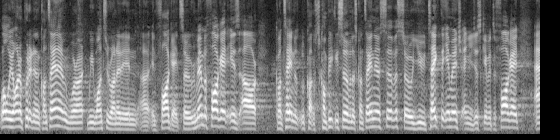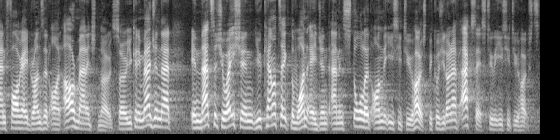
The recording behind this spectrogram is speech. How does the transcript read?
well, we want to put it in a container. We want to run it in, uh, in Fargate. So remember, Fargate is our container, completely serverless container service. So you take the image and you just give it to Fargate, and Fargate runs it on our managed nodes. So you can imagine that in that situation, you cannot take the one agent and install it on the EC2 host because you don't have access to the EC2 hosts.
